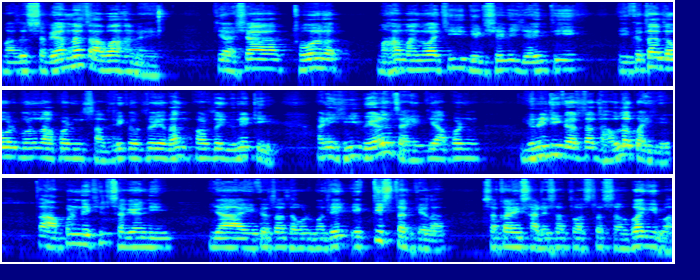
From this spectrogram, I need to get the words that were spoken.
माझं सगळ्यांनाच आवाहन आहे की अशा थोर महामानवाची दीडशेवी जयंती एकता दौड म्हणून आपण साजरी करतोय रन फॉर द युनिटी आणि ही वेळच आहे की आपण युनिटी करता धावलं पाहिजे. तर आपण देखील सगळ्यांनी या एकता दौडमध्ये एकतीस तारखेला सकाळी साडेसात वाजता सहभागी व्हा.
